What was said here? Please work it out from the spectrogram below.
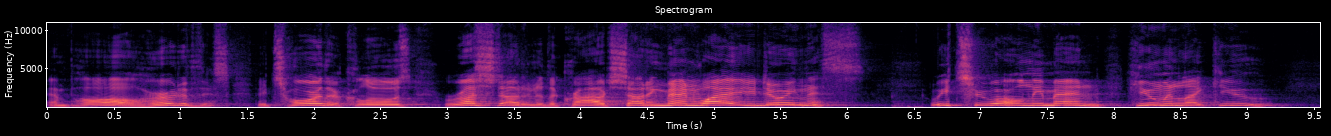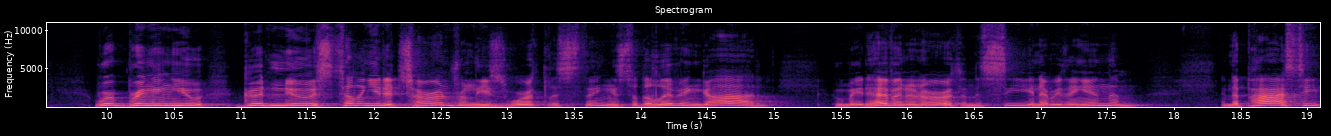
and Paul, heard of this, they tore their clothes, rushed out into the crowd, shouting, Men, why are you doing this? We too are only men, human like you. We're bringing you good news, telling you to turn from these worthless things to the living God who made heaven and earth and the sea and everything in them. In the past, he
